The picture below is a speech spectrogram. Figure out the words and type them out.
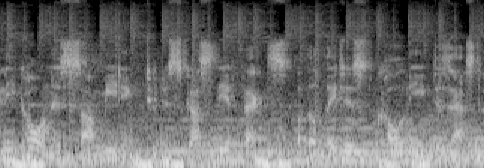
Many colonists are meeting to discuss the effects of the latest colony disaster.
